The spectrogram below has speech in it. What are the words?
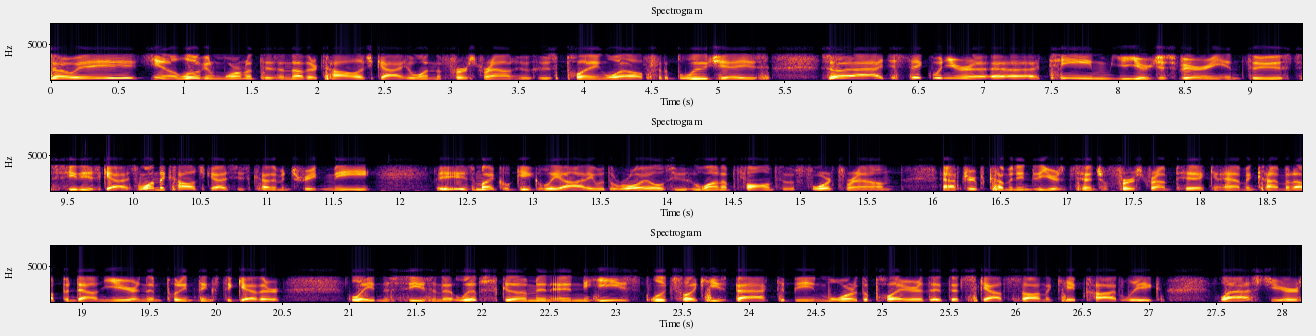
so it, you know, Logan Warmoth is another college guy who in the first round, who, who's playing well for the Blue Jays. So I just think when you're a, a team, you're just very enthused to see these guys. One of the college guys who's kind of intrigued me is Michael Gigliotti with the Royals, who, who wound up falling to the fourth round after coming into the year a potential first round pick and having kind of an up and down year, and then putting things together late in the season at Lipscomb, and, and he looks like he's back to being more of the player that, that scouts saw in the Cape Cod League last year.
